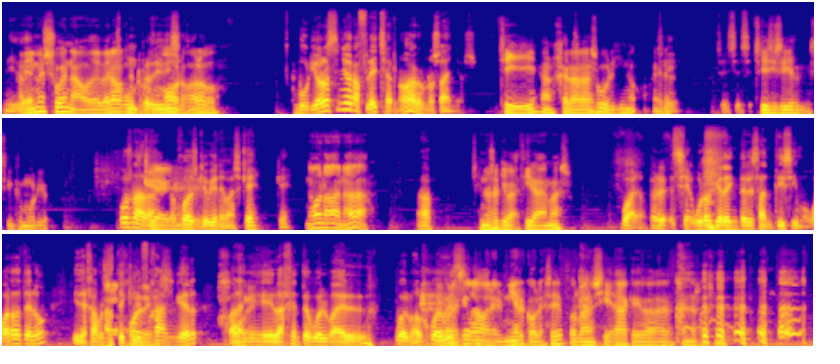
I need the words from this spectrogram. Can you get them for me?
mí me suena, o de ver algún rumor o algo. Murió la señora Fletcher, ¿no? Ahora unos años. Sí, Ángela Lasbury, ¿no? Sí. Sí, sí, sí, sí. Sí, que murió. Pues nada, el jueves que viene más. ¿Qué? ¿Qué? No, nada, nada. Ah. Si no sé qué iba a decir, además. Bueno, pero seguro que era interesantísimo. Guárdatelo y dejamos este cliffhanger para que la gente vuelva el, vuelva el jueves. Hay que grabar el miércoles, ¿eh? Por la ansiedad que va a tener la gente.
